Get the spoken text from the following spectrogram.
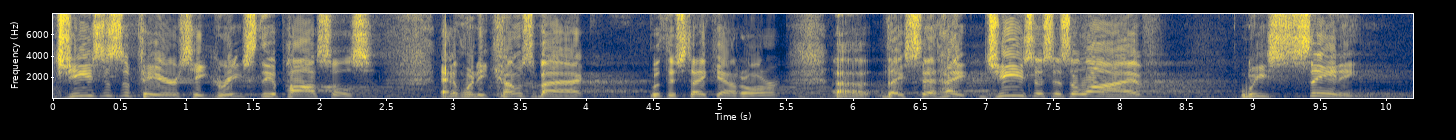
Jesus appears, he greets the apostles, and when he comes back with his takeout order, uh, they said, Hey, Jesus is alive. We've seen him.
